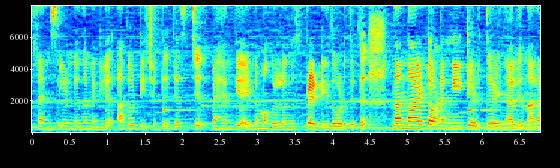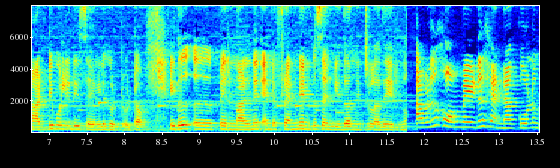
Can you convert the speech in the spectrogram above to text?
സ്റ്റെൻസിൽ ഉണ്ടെന്നുണ്ടെങ്കിൽ അത് ഒട്ടിച്ചിട്ട് ജസ്റ്റ് മെഹന്തി അതിന്റെ മുകളിലൊന്ന് സ്പ്രെഡ് ചെയ്ത് കൊടുത്തിട്ട് നന്നായിട്ട് ഉണങ്ങിയിട്ട് എടുത്തു കഴിഞ്ഞാൽ നല്ല അടിപൊളി ഡിസൈനിൽ കിട്ടും കേട്ടോ ഇത് പെരുന്നാളിന് എന്റെ ഫ്രണ്ട് എനിക്ക് സെൻഡ് ചെയ്ത് തന്നിട്ടുള്ളതായിരുന്നു. അവൾ ഹോം മെയ്ഡ് ഹെന്നാക്കോണും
